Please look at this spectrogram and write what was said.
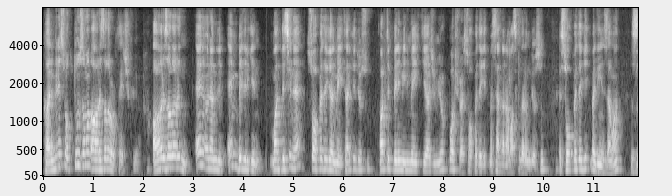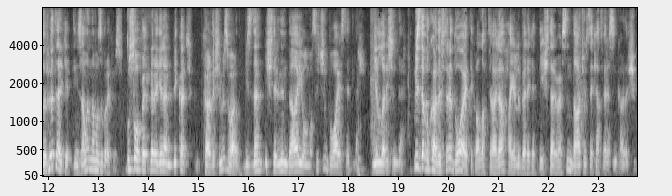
Kalbine soktuğun zaman arızalar ortaya çıkıyor. Arızaların en önemli, en belirgin maddesi ne? Sohbete gelmeyi terk ediyorsun. Artık benim ilme ihtiyacım yok. Boş ver sohbete gitme sen de namaz kılarım diyorsun. E sohbete gitmediğin zaman, zırhı terk ettiğin zaman namazı bırakıyorsun. Bu sohbetlere gelen birkaç kardeşimiz vardı. Bizden işlerinin daha iyi olması için dua istediler. Yıllar içinde. Biz de bu kardeşlere dua ettik. Allah Teala hayırlı bereketli işler versin. Daha çok zekat veresin kardeşim.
